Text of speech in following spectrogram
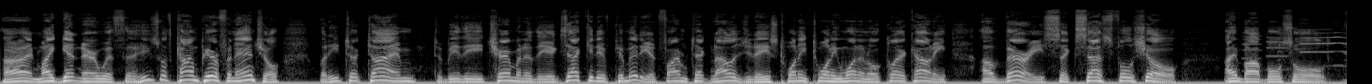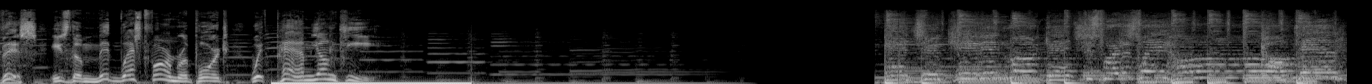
All right, Mike Gintner with uh, he's with Compeer Financial, but he took time to be the chairman of the executive committee at Farm Technology Days 2021 in Eau Claire County. A very successful show. I'm Bob Bosold. This is the Midwest Farm Report with Pam Jahnke. Educated mortgage, the smartest way home. Call Dan,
